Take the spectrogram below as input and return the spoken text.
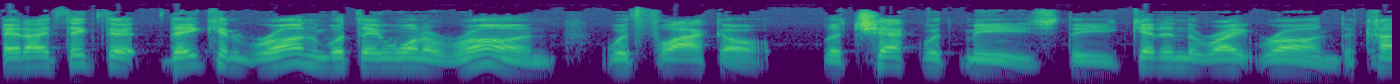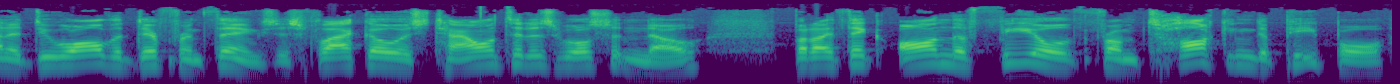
And I think that they can run what they want to run with Flacco. The check with Mees, the get in the right run, the kind of do all the different things. Is Flacco as talented as Wilson? No. But I think on the field, from talking to people,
